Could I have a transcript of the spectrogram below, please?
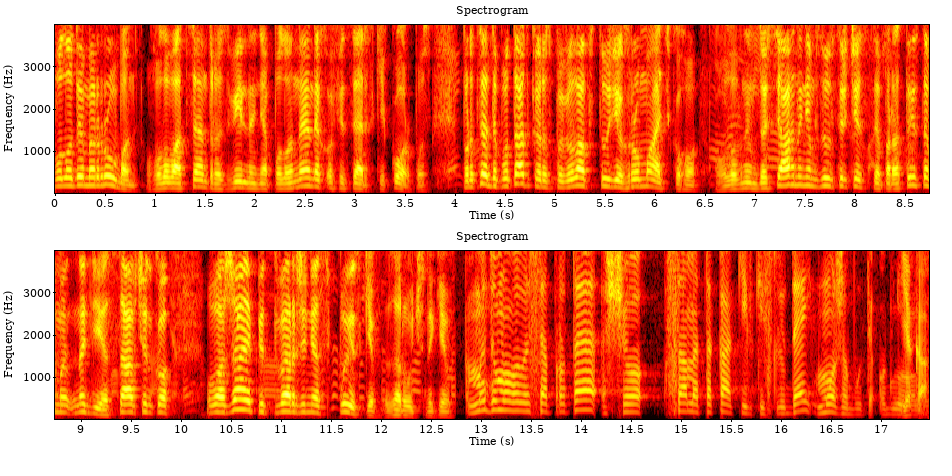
Володимир Рубан, голова центру звільнення полонених офіцерський корпус. Про це депутатка розповіла в студії громадського. Головним досягненням зустрічі з сепаратистами Надія Савченко вважає підтвердження списків заручників. Ми домовилися про те, що саме така кількість людей може бути обміняною. Яка?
